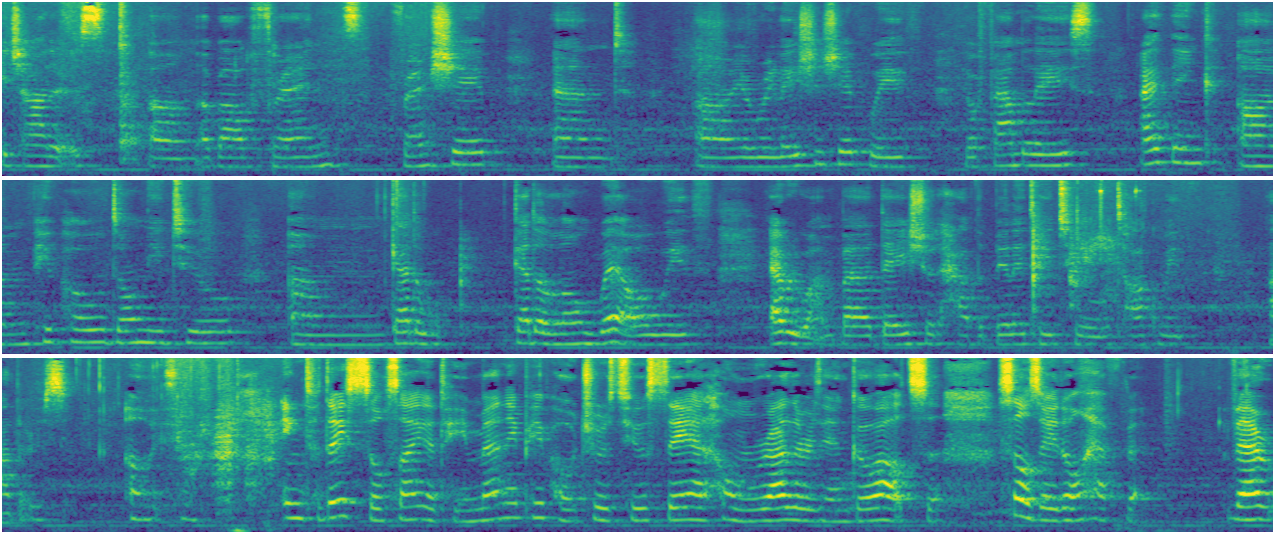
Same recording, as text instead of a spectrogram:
each others, um, about friends, friendship, and uh, your relationship with your families. I think um, people don't need to um, get a, get along well with everyone, but they should have the ability to talk with others. Oh, you. In today's society, many people choose to stay at home rather than go out, so they don't have very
